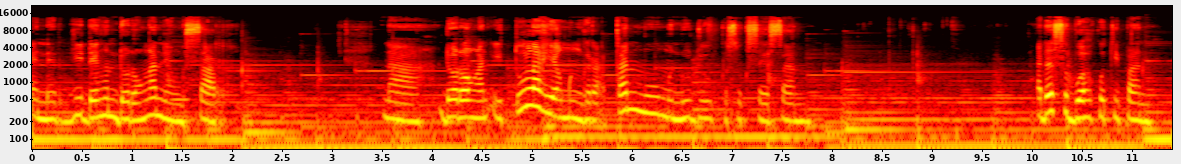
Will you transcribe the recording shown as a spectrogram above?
energi dengan dorongan yang besar. Nah, dorongan itulah yang menggerakkanmu menuju kesuksesan. Ada sebuah kutipan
